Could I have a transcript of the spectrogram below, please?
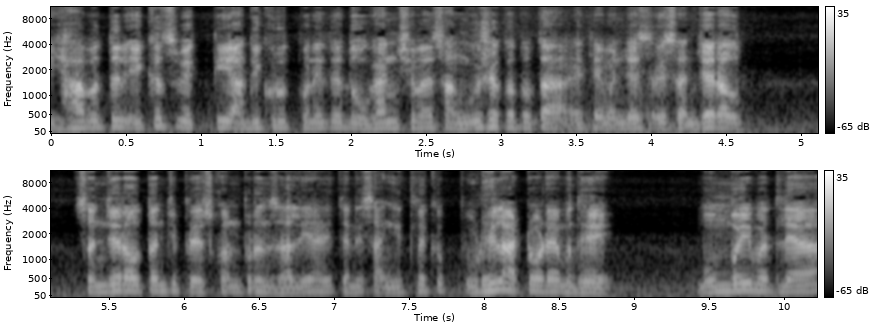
ह्याबद्दल एकच व्यक्ती अधिकृतपणे ते दोघांशिवाय सांगू शकत होता. आणि ते म्हणजे श्री संजय राऊत. संजय राऊतांची प्रेस कॉन्फरन्स झाली आणि त्यांनी सांगितलं की पुढील आठवड्यामध्ये मुंबईमधल्या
